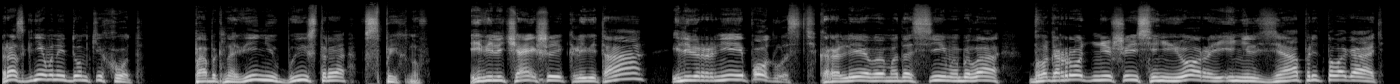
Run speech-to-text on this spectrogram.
разгневанный Дон Кихот по обыкновению быстро вспыхнув. «И величайшая клевета, или вернее подлость, королева Мадасима была благороднейшей сеньорой, и нельзя предполагать,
